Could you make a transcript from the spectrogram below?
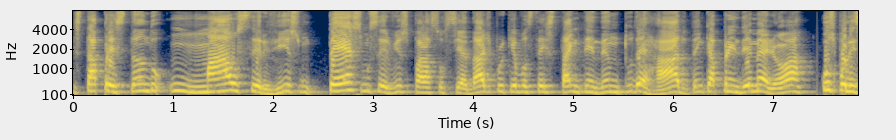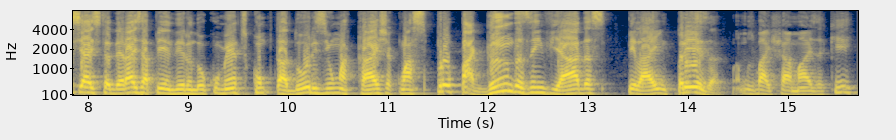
está prestando um mau serviço, um péssimo serviço para a sociedade porque você está entendendo tudo errado, tem que aprender melhor. Os policiais federais apreenderam documentos, computadores e uma caixa com as propagandas enviadas pela empresa. Vamos baixar mais aqui.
